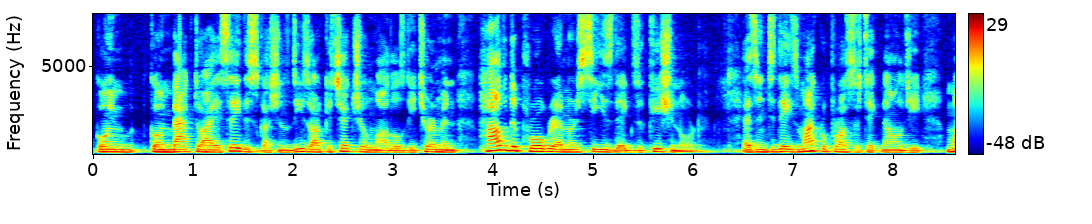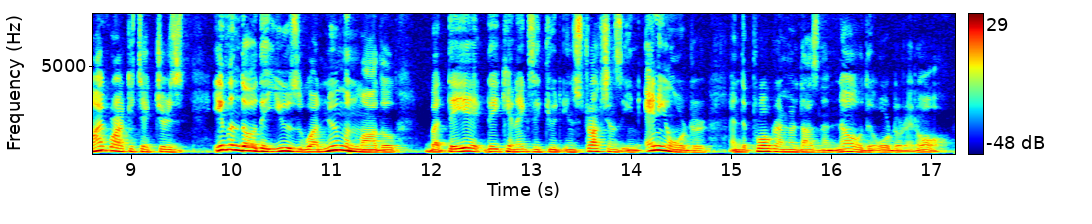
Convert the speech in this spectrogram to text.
Going, going back to ISA discussions, these architectural models determine how the programmer sees the execution order. As in today's microprocessor technology, microarchitectures, even though they use von Neumann model, but they, they can execute instructions in any order, and the programmer does not know the order at all.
